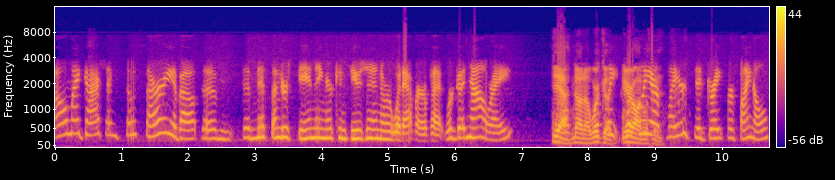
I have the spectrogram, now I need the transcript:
Oh my gosh, I'm so sorry about the the misunderstanding or confusion or whatever, but we're good now, right? Yeah, no, no, we're good. You're hopefully on. our me. players did great for finals.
